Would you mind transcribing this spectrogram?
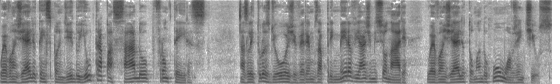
O Evangelho tem expandido e ultrapassado fronteiras. Nas leituras de hoje, veremos a primeira viagem missionária o Evangelho tomando rumo aos gentios.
